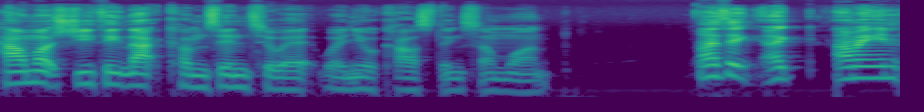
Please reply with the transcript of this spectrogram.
how much do you think that comes into it when you're casting someone I think I I mean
